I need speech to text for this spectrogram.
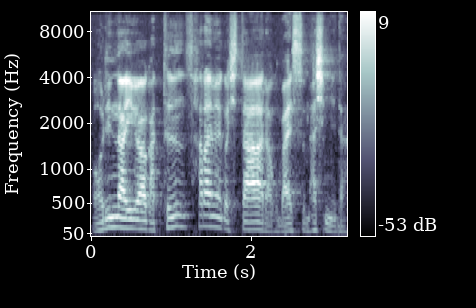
어린아이와 같은 사람의 것이다 라고 말씀하십니다.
